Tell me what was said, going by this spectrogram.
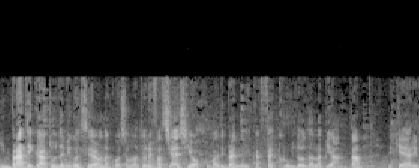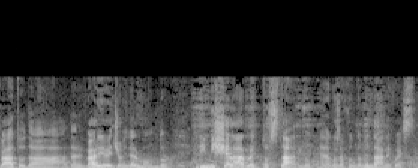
In pratica tu devi considerare una cosa, una torrefazione si occupa di prendere il caffè crudo dalla pianta, che è arrivato da- dalle varie regioni del mondo, di miscelarlo e tostarlo, è una cosa fondamentale questa.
